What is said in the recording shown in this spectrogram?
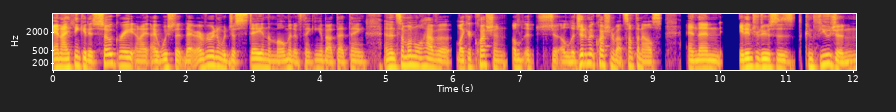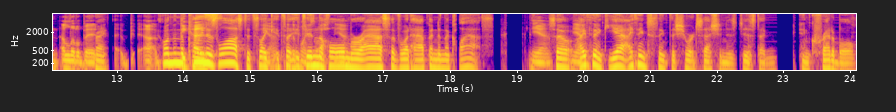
and i think it is so great and i, I wish that, that everyone would just stay in the moment of thinking about that thing and then someone will have a like a question a, a- legitimate question about something else and then it introduces confusion a little bit Right. uh, well, then the point is lost. It's like yeah, it's it's in the whole yeah. morass of what happened in the class. Yeah So Yeah. I think, yeah, I think think the short session is just a incredible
